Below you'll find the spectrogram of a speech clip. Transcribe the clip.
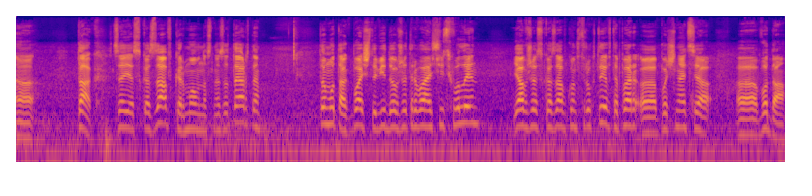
Е, так, це я сказав, кермо в нас не затерте. Тому так, бачите, відео вже триває 6 хвилин. Я вже сказав конструктив, тепер е, почнеться е, вода.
